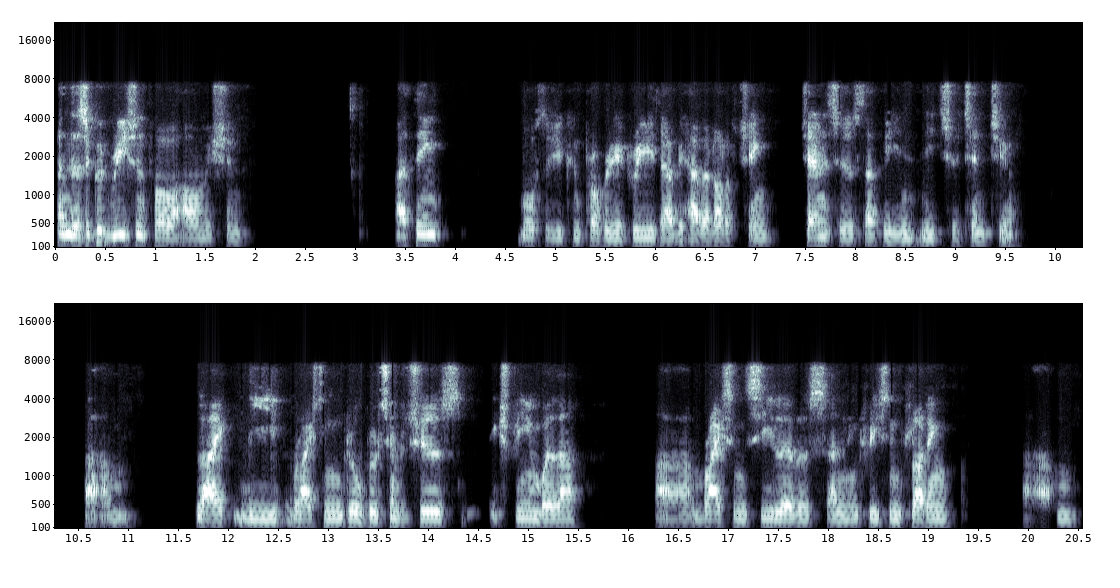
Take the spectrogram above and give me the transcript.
And there's a good reason for our mission. I think most of you can probably agree that we have a lot of challenges that we need to attend to, um, like the rising global temperatures, extreme weather, um, rising sea levels, and increasing flooding, um,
